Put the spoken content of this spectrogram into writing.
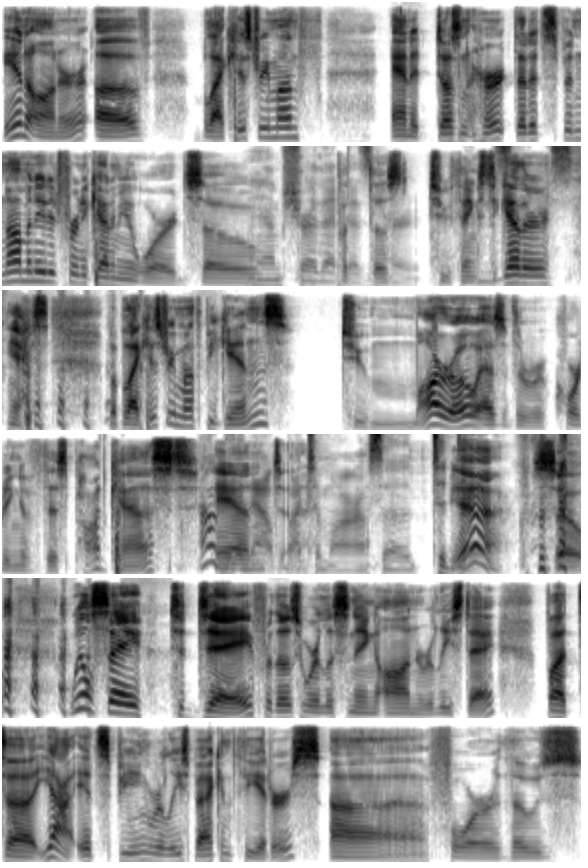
in honor of Black History Month. And it doesn't hurt that it's been nominated for an Academy Award. So yeah, I'm sure that put those two things together. yes, but Black History Month begins tomorrow as of the recording of this podcast. I'll and, out by uh, tomorrow, so today. Yeah, so we'll say today for those who are listening on release day. But uh, yeah, it's being released back in theaters uh, for those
